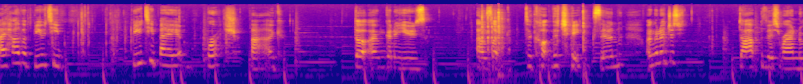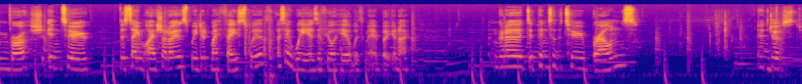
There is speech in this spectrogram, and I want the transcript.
I have a Beauty, Beauty Bay brush bag that I'm gonna use as like to cut the cheeks in. I'm gonna just dab this random brush into the same eyeshadows we did my face with. I say we as if you're here with me, but you know. I'm gonna dip into the two browns and just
